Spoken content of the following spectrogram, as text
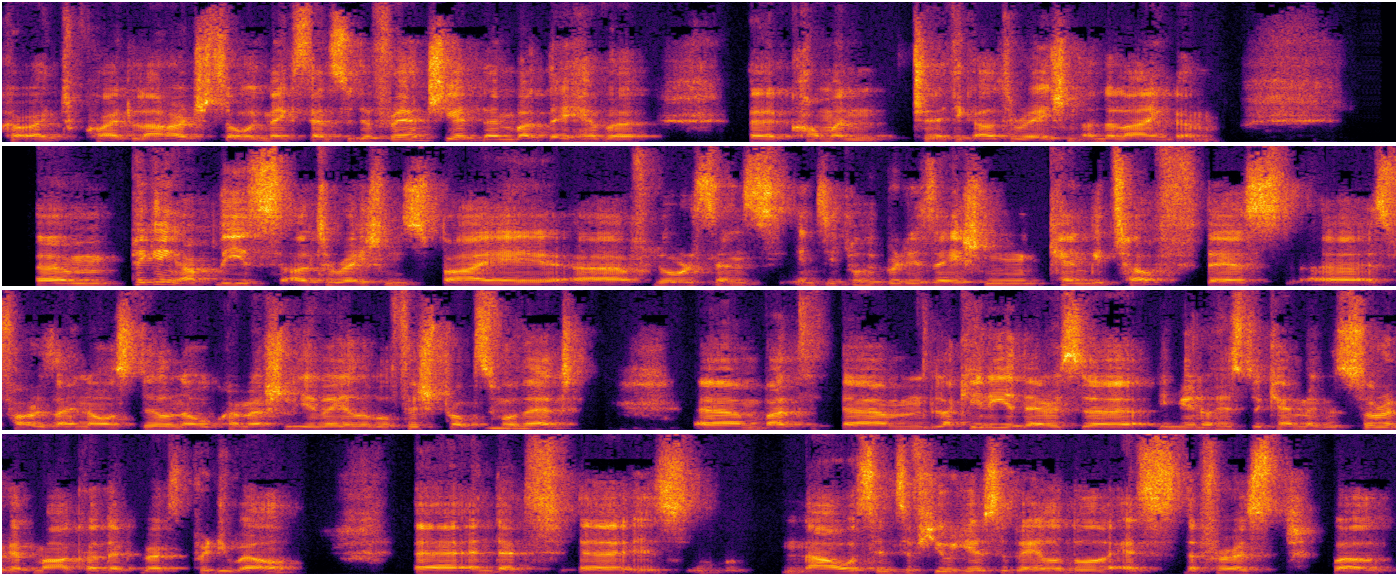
quite quite large. So it makes sense to differentiate them, but they have a a common genetic alteration underlying them. Um, picking up these alterations by uh, fluorescence in situ hybridization can be tough. There's, uh, as far as I know, still no commercially available FISH probes mm. for that. Um, but um, luckily, there's a immunohistochemical surrogate marker that works pretty well. Uh, and that uh, is now, since a few years, available as the first, well,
